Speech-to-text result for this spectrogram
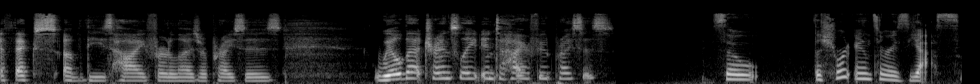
effects of these high fertilizer prices. Will that translate into higher food prices? So, the short answer is yes,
